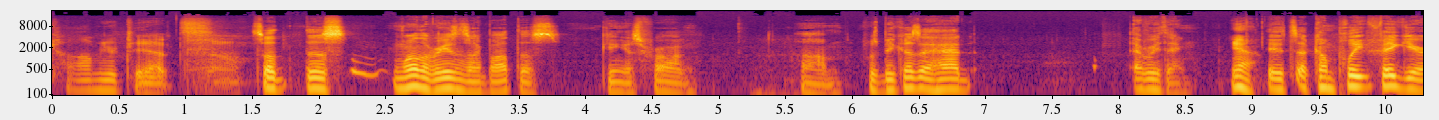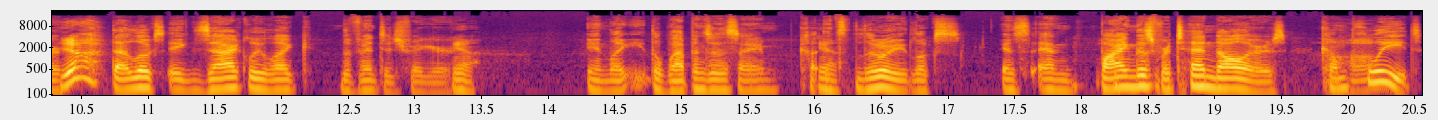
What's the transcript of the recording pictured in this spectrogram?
calm your tits. so this one of the reasons I bought this Genghis Frog um, was because it had everything. yeah It's a complete figure Yeah. that looks exactly like the vintage figure. yeah And like the weapons are the same. Co- Yeah. It's literally looks it's, and buying this for ten dollars uh-huh. complete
